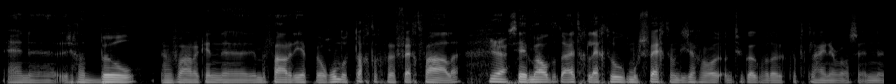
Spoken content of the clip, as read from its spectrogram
En eh is echt een bul. En mijn vader, ken, eh, mijn vader die heeft 180 vechtverhalen. Ja. Dus die heeft me altijd uitgelegd hoe ik moest vechten. Want die zag wel, natuurlijk ook wel dat ik wat kleiner was. En, eh,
